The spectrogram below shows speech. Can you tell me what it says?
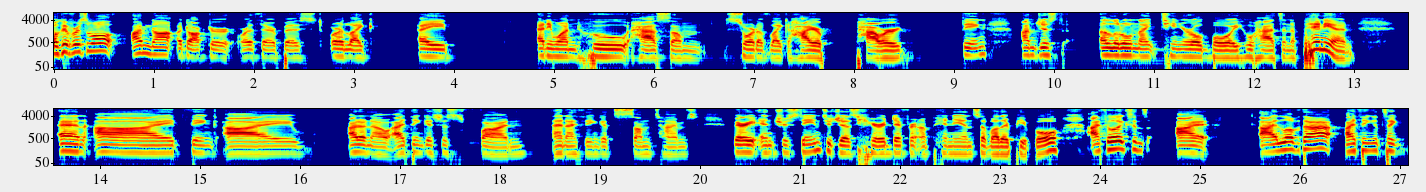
okay, first of all, I'm not a doctor or a therapist or like a anyone who has some sort of like higher power thing. I'm just a little 19 year old boy who has an opinion. And I think I, I don't know, I think it's just fun. And I think it's sometimes very interesting to just hear different opinions of other people. I feel like since I, I love that. I think it's like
